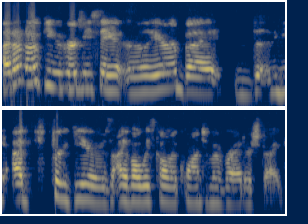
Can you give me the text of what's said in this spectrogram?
I don't know if you heard me say it earlier, but the, I've, for years I've always called it quantum of writer strike.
